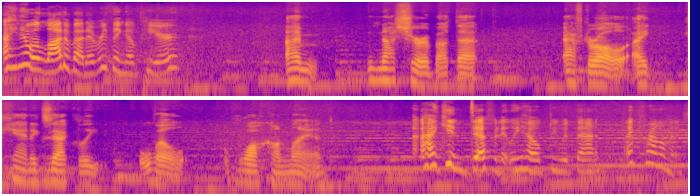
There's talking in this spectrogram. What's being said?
I know a lot about everything up here. I'm not sure about that. After all, I can't exactly, well, walk on land. I can definitely help you with that. I promise.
